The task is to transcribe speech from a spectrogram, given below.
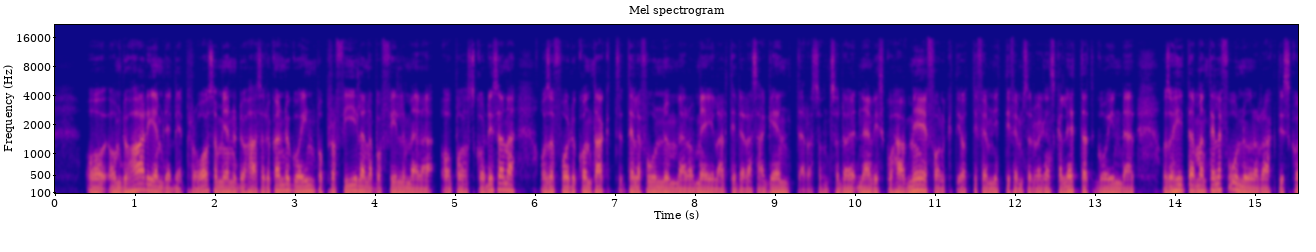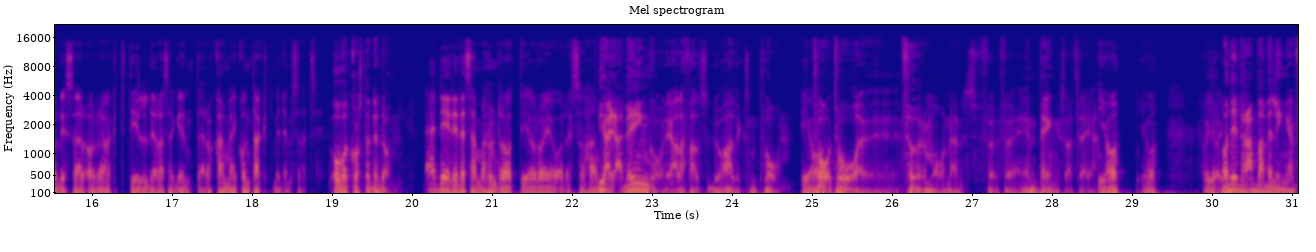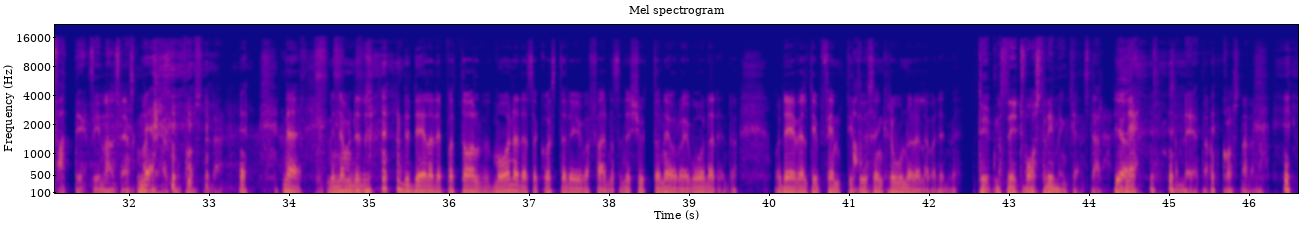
Och om du har IMDB Pro, som jag nu då har, så då kan du gå in på profilerna på filmerna och på skådisarna och så får du kontakt, telefonnummer och mejlar till deras agenter och sånt. Så då, när vi skulle ha med folk till 85-95 så det var ganska lätt att gå in där och så hittar man telefonnummer rakt till skådisar och rakt till deras agenter och kan vara i kontakt med dem så att säga. Och vad kostar det då? Äh, Det är det detsamma, 180 euro i året så har man. Ja, ja, det ingår i alla fall, så du har liksom två, Ja. två, två eh, förmåner för, för en peng så att säga. Ja, ja. Oj, oj. Och det drabbar väl ingen fattig finlandssvensk människa som får det där. Nej, men om du, om du delar det på 12 månader så kostar det ju vad fan, sån där 17 euro i månaden då. Och det är väl typ 50 000 kronor eller vad det nu är. Typ, alltså det är två streamingtjänster. Ja. Lätt som det äter upp kostnaderna.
